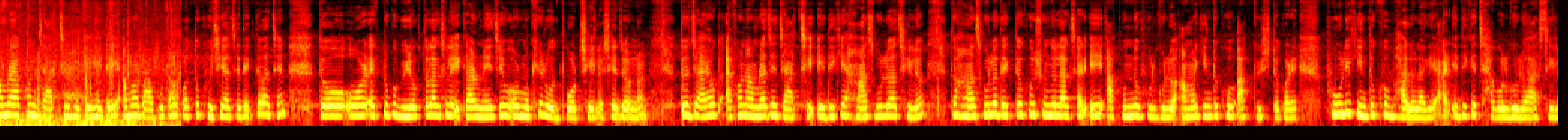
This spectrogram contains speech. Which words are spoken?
আমরা এখন যাচ্ছি হেঁটে হেঁটে। আমার বাবুটাও কত খুশি আছে, দেখতে পাচ্ছেন? তো ওর একটুকু বিরক্ত লাগছিল এ কারণে যে ওর মুখে রোদ পড়ছিল। সেজন্য তো যাই হোক, এখন আমরা যে যাচ্ছি, এদিকে হাঁসগুলো ছিল। তো হাঁসগুলো দেখতেও খুব সুন্দর লাগছে আর এই আকন্দ ফুলগুলো আমার কিন্তু খুব আকৃষ্ট করে। ফুলই কিন্তু খুব ভালো লাগে আর এদিকে ছাগলগুলো আসছিল।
